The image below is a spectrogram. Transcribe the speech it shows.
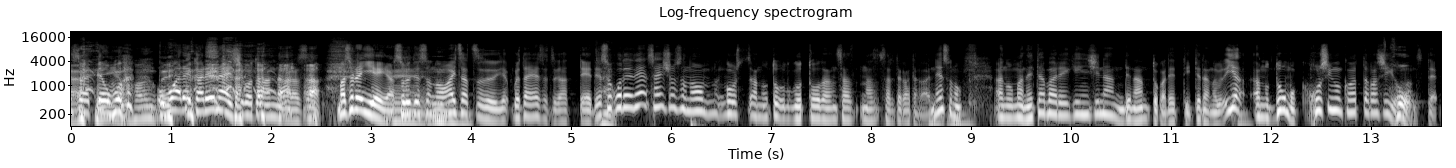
ね、そうやって思われかねない仕事なんだからさ。まあそれはいや。いやそれでそのうん挨拶舞台挨拶があってでそこでね最初そのごあのとご登壇さなされた方がねそのあのまあネタバレ禁止なんでなんとかでって言ってたのでいやあのどうも方針が変わったらしいよなんつって。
